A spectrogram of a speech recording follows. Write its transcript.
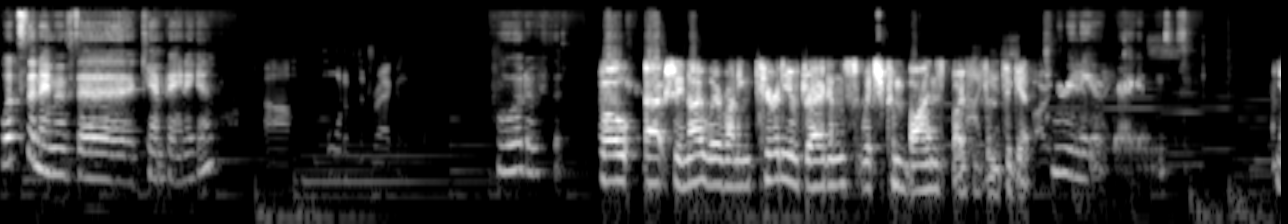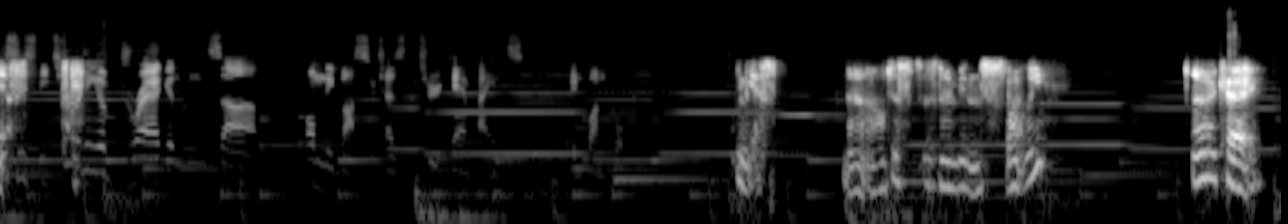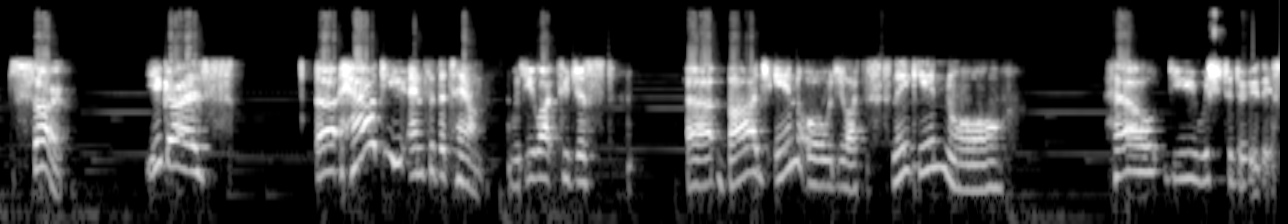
What's the name of the campaign again? Uh, Hoard of the Dragon Queen. Hoard of the Well, actually, no, we're running Tyranny of Dragons, which combines both Ah, of them yes, together. Tyranny of. Dragons. Yes. The Tyranny of Dragons uh, omnibus, which has the two campaigns put in one book. Yes. Now, I'll just zoom in slightly. Okay. So, you guys, uh, how do you enter the town? Would you like to just uh, barge in, or would you like to sneak in, or how do you wish to do this?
